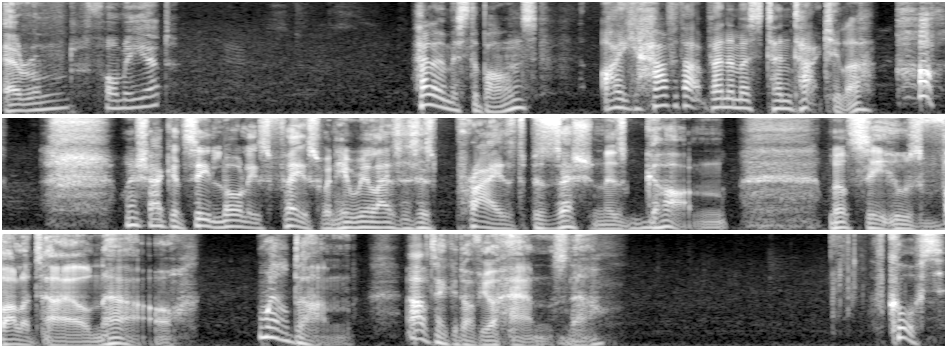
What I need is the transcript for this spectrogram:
errand for me yet? Hello, Mr. Barnes. I have that venomous tentacula. Wish I could see Lawley's face when he realizes his prized possession is gone. We'll see who's volatile now. Well done. I'll take it off your hands now. Of course.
